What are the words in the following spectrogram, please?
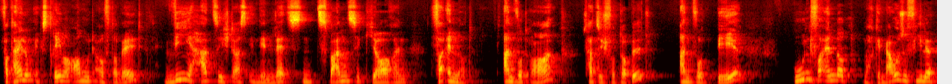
Verteilung extremer Armut auf der Welt, wie hat sich das in den letzten 20 Jahren verändert? Antwort A, es hat sich verdoppelt. Antwort B, unverändert, noch genauso viele,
